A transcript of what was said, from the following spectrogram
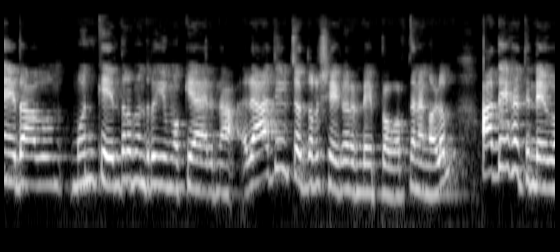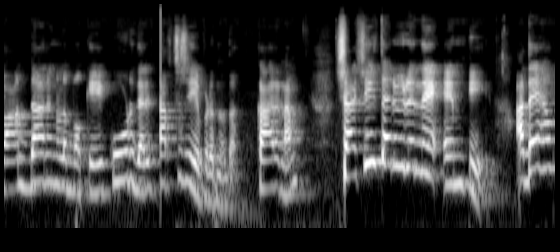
നേതാവും മുൻ കേന്ദ്രമന്ത്രിയും ഒക്കെ ആയിരുന്ന രാജീവ് ചന്ദ്രശേഖറിന്റെ പ്രവർത്തനങ്ങളും അദ്ദേഹത്തിന്റെ വാഗ്ദാനങ്ങളും ഒക്കെ കൂടുതൽ ചർച്ച ചെയ്യപ്പെടുന്നത്. കാരണം ശശി തരൂർ എന്ന എം പി അദ്ദേഹം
